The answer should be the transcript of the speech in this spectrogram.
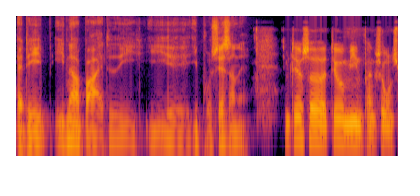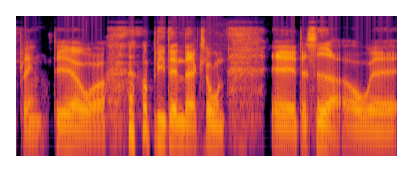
er det indarbejdet i, i, øh, i processerne? Jamen det er jo så det er jo min pensionsplan. Det er jo at, at blive den der klon, øh, der sidder og, øh,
